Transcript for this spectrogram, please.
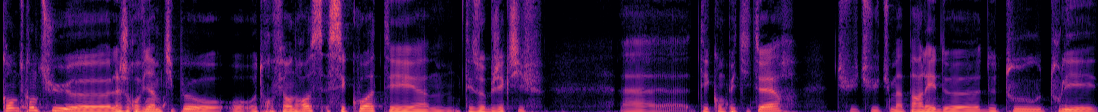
Quand, quand tu. euh, là, je reviens un petit peu au, au- au trophée Andros. C'est quoi tes, euh, tes objectifs? Tes compétiteurs? Tu, m'as parlé de, tous les,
